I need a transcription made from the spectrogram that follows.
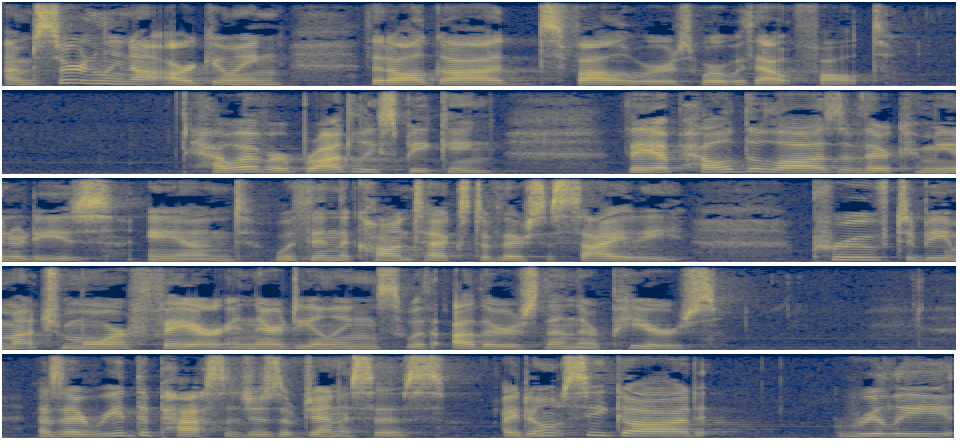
I'm certainly not arguing that all God's followers were without fault. However, broadly speaking, they upheld the laws of their communities and, within the context of their society, proved to be much more fair in their dealings with others than their peers. As I read the passages of Genesis, I don't see God really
